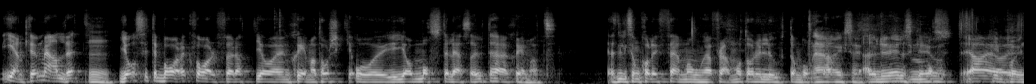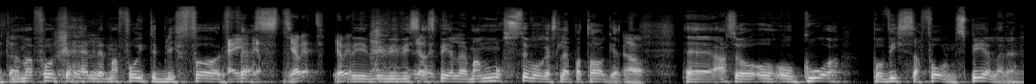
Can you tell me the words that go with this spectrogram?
egentligen med all rätt. Mm. Jag sitter bara kvar för att jag är en schematorsk och jag måste läsa ut det här schemat. Jag liksom kollar ju fem gånger framåt och har du Luton borta. Ja, exakt. Du älskar ju ja, pinpointen. Men man får inte heller man får inte bli för fäst. Jag vet. Jag vet. Vid, vid vissa spelare. Man måste våga släppa taget. Ja. Eh, alltså, och, och gå på vissa formspelare. Mm.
